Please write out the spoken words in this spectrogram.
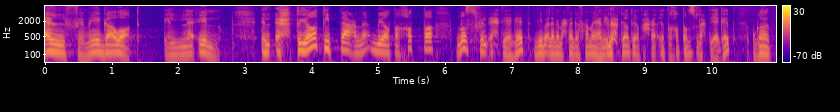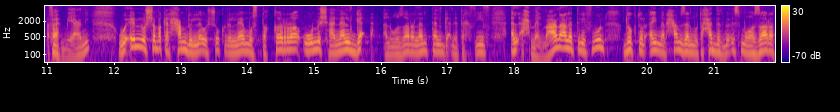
ألف ميجا واط إلا إنه الاحتياطي بتاعنا بيتخطى نصف الاحتياجات. دي بقى اللي أنا محتاج أفهمها. يعني إيه الاحتياطي؟ يتخطى نصف الاحتياجات. مجرد فهم يعني. وإنه الشبكة الحمد لله والشكر لله مستقرة ومش هنلجأ الوزارة لن تلجأ لتخفيف الأحمال. معانا على التليفون دكتور أيمن حمزة المتحدث باسم وزارة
